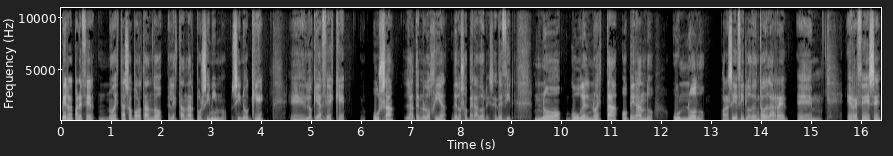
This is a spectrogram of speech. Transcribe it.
pero al parecer no está soportando el estándar por sí mismo, sino que eh, lo que hace es que usa la tecnología de los operadores. Es decir, no, Google no está operando un nodo, por así decirlo, dentro de la red eh, RCS,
